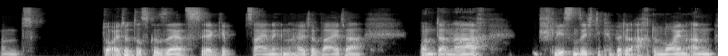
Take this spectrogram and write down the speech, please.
und deutet das Gesetz, er gibt seine Inhalte weiter und danach schließen sich die Kapitel 8 und 9 an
